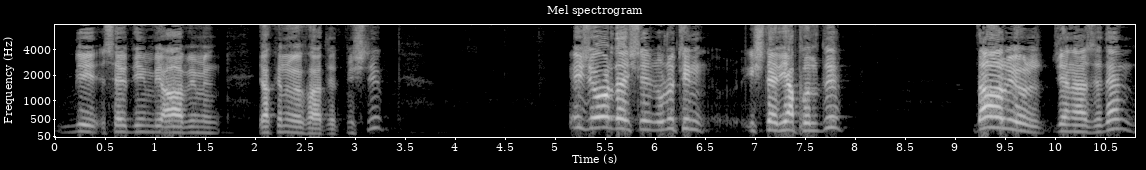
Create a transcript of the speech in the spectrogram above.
bir sevdiğim bir abimin yakını vefat etmişti. İşte orada işte rutin işler yapıldı. Dağılıyoruz cenazeden,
